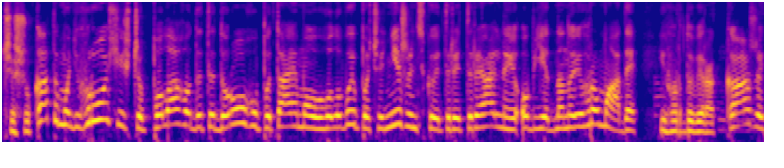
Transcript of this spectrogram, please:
Чи шукатимуть гроші, щоб полагодити дорогу, питаємо у голови Печеніжинської територіальної об'єднаної громади. Ігор Довірак каже,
